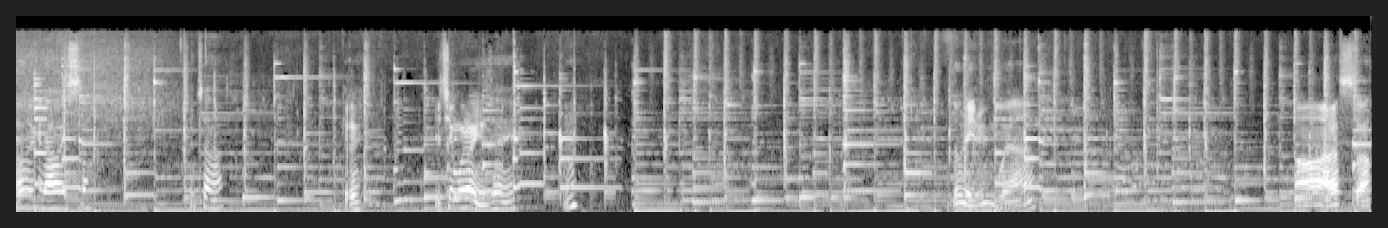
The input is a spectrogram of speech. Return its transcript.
어 여기 나와 있어. 괜찮아. 그래. 이 친구랑 인사해. 응? 너 이름이 뭐야? 어, 알았어.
